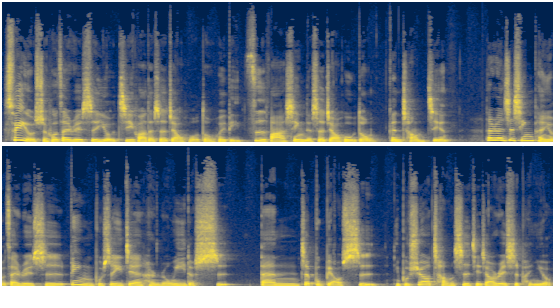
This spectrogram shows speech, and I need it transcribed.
所以有时候在瑞士有计划的社交活动会比自发性的社交互动更常见。但认识新朋友在瑞士并不是一件很容易的事，但这不表示你不需要尝试结交瑞士朋友。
